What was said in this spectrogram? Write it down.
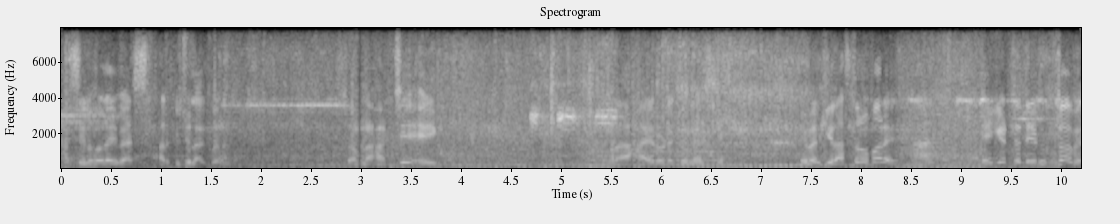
হাসিল হলেই ব্যাস, আর কিছু লাগবে না। তো আমরা হাঁটছি, এই আমরা হাই রোডে চলে এসেছি। এবার কি রাস্তার ওপারে? এই গেটটা দিয়ে ঢুকতে হবে?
